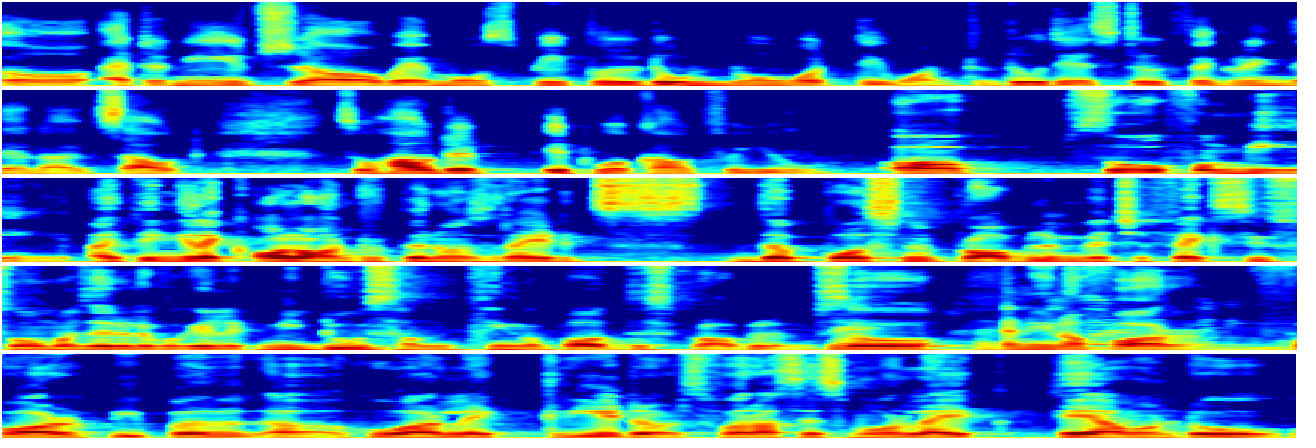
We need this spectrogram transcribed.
uh, at an age uh, where most people don't know what they want to do. They're still figuring their lives out. So how did it work out for you? Uh, so for me, I think like all entrepreneurs, right? It's the personal problem which affects you so much that you're like, okay, let me do something about this problem. So, and you know, for for people uh, who are like creators, for us, it's more like, hey, I want to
